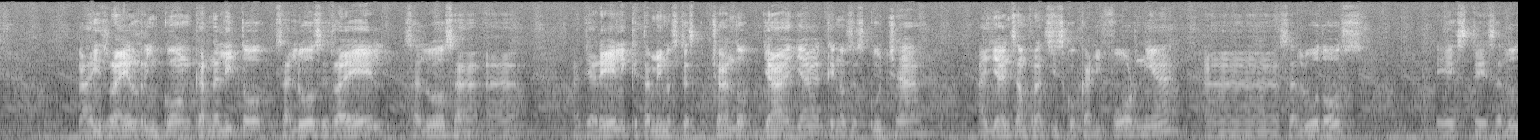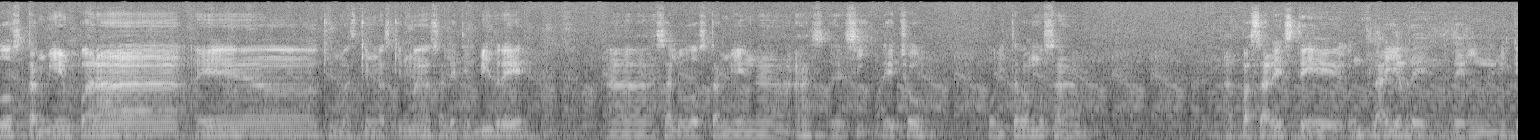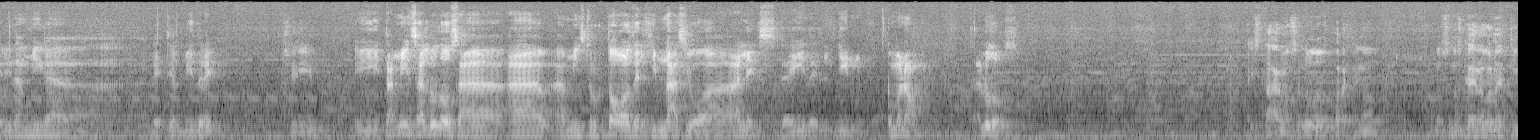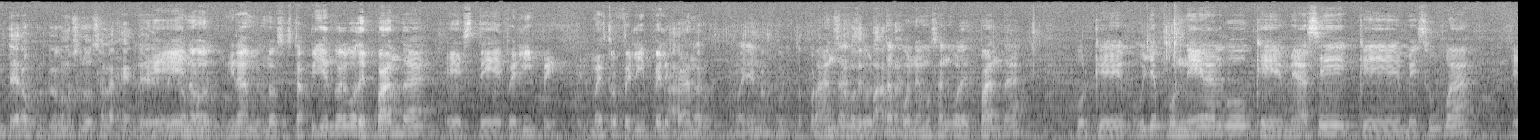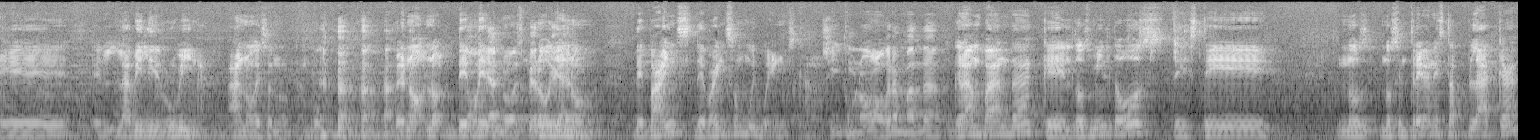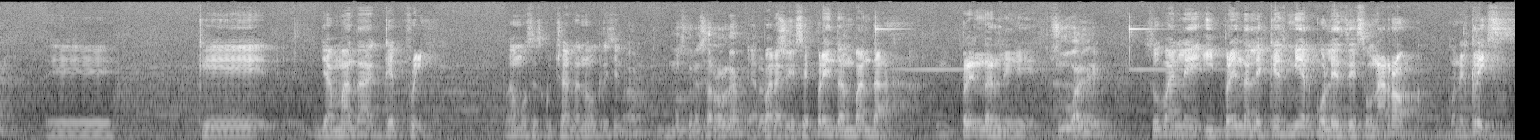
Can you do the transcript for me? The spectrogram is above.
A Israel Rincón, carnalito, saludos Israel. Saludos a, a, a Yareli, que también nos está escuchando. Yaya, que nos escucha allá en San Francisco, California. Ah, saludos. Este, saludos también para. eh, ¿Quién más? ¿Quién más? ¿Quién más? A Leti Elvidre. Ah, saludos también a. Ah, eh, sí, de hecho, ahorita vamos a. A pasar este. Un flyer de, de mi querida amiga Leti Elvidre. Sí. Y también saludos a, a- a mi instructor del gimnasio, a Alex, de ahí del gym. ¿Cómo no? Saludos. Ahí están los saludos para que no, no se nos queden luego en el tintero, porque luego no saludos a la gente. Eh, no, mira, nos está pidiendo algo de Panda, este Felipe, el maestro Felipe Alejandro. Anda, Bueno, ahorita ponemos Panda, algo de ahorita panda. ponemos algo de Panda, porque voy a poner algo que me hace que me suba eh, la bilirrubina. Ah, no, eso no, tampoco. Pero no, no, de, No, ya no, espero no, que ya ya no. no. The Vines, The Vines son muy buenos, cabrón. Sí, como no, gran banda. gran banda que el 2002 este, nos, nos entregan esta placa eh, que llamada Get Free. Vamos a escucharla, ¿no, Cristian? Vamos con esa rola. Ya Claro Para sí. que se prendan, banda. Préndanle. Súbale. Súbanle y préndanle que es miércoles de Sonar Rock con el Chris.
